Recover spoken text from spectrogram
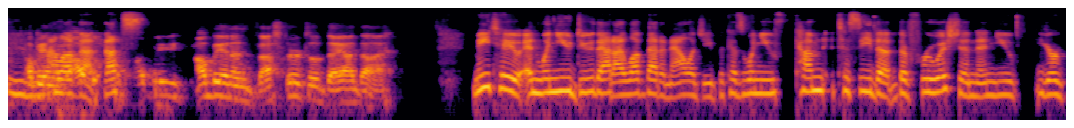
Mm-hmm. I'll be, I love I'll, that. That's I'll be I'll be an investor till the day I die. Me too. And when you do that, I love that analogy because when you come to see the the fruition and you you're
